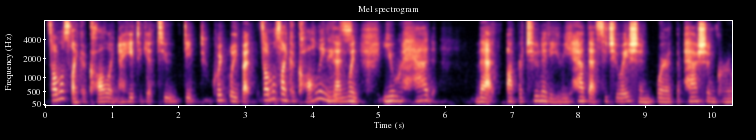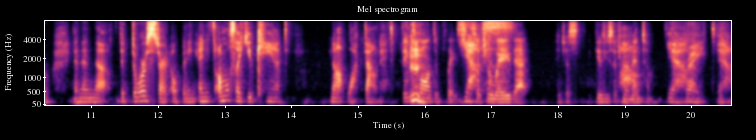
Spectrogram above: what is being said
it's almost like a calling. I hate to get too deep too quickly, but it's almost like a calling then when you had that opportunity or you had that situation where the passion grew and then the, the doors start opening and it's almost like you can't not walk down it. Things fall into place in such a way that it just gives you such Wow. momentum. Yeah. Right. Yeah.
